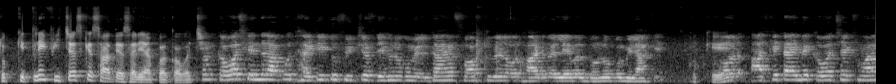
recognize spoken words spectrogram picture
तो कितने फीचर्स के साथ है सर ये आपका कवच सर कवच के अंदर आपको थर्टी टू फीचर्स देखने को मिलता है सॉफ्टवेयर और हार्डवेयर लेवल दोनों को मिला के। ओके और आज के टाइम में कवच है हमारा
